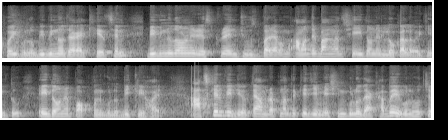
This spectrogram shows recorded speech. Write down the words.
খইগুলো বিভিন্ন জায়গায় খেয়েছেন, বিভিন্ন ধরনের রেস্টুরেন্ট জুস বার এবং আমাদের বাংলাদেশে এই ধরনের লোকালয়ে কিন্তু এই ধরনের পপকর্নগুলো বিক্রি হয়। আজকের ভিডিওতে আমরা আপনাদেরকে যে মেশিনগুলো দেখাবো, এগুলো হচ্ছে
